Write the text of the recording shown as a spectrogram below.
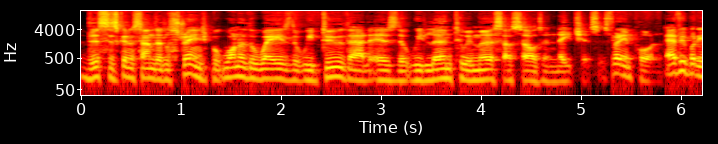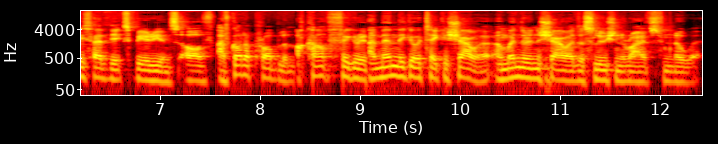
this is going to sound a little strange, but one of the ways that we do that is that we learn to immerse ourselves in nature. So it's very important. Everybody's had the experience of, I've got a problem, I can't figure it. And then they go take a shower. And when they're in the shower, the solution arrives from nowhere.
